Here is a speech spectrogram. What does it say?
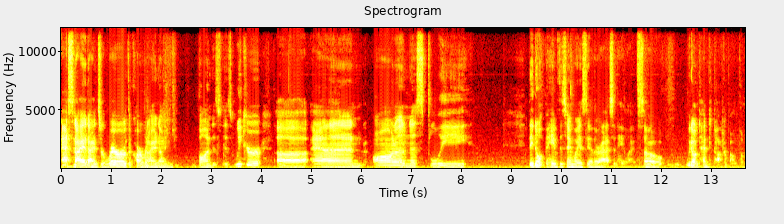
acid iodides are rarer. The carbon iodine bond is, is weaker. Uh, and honestly, they don't behave the same way as the other acid halides. So we don't tend to talk about them.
